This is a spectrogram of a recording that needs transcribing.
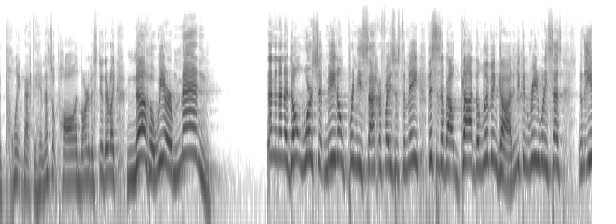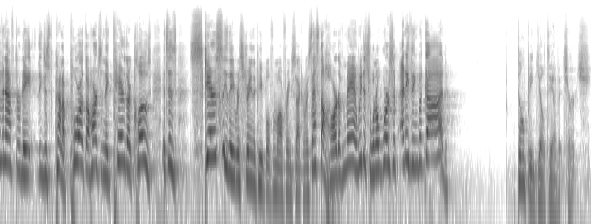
to point back to him. That's what Paul and Barnabas do. They're like, no, we are men. No, no, no, no, don't worship me. Don't bring these sacrifices to me. This is about God, the living God. And you can read what he says. And even after they, they just kind of pour out their hearts and they tear their clothes, it says, scarcely they restrain the people from offering sacrifice. That's the heart of man. We just want to worship anything but God. Don't be guilty of it, church.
